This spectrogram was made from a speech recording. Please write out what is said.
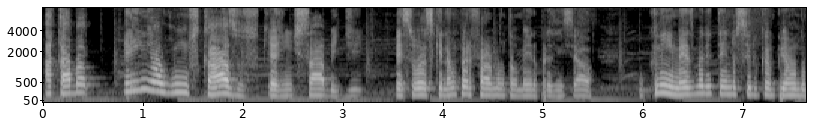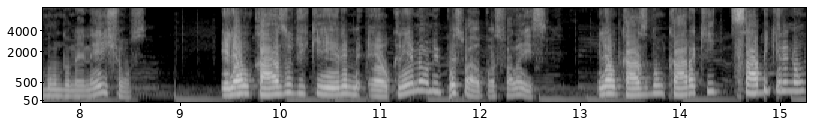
acaba. Tem alguns casos que a gente sabe de pessoas que não performam tão bem no presencial. O Clean, mesmo ele tendo sido campeão do mundo na Nations, ele é um caso de que ele. É, o Clean é meu amigo pessoal, eu posso falar isso. Ele é um caso de um cara que sabe que ele não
